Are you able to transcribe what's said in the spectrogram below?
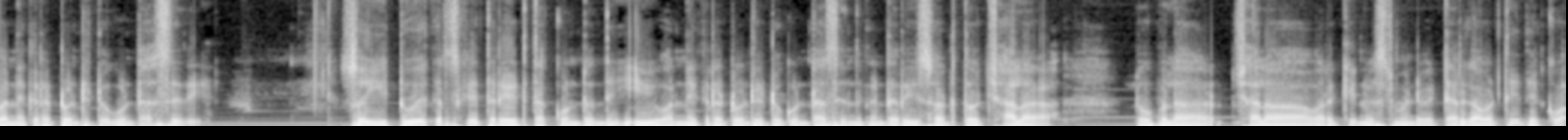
one acre twenty two guntas ఇది. సో ఈ టూ ఎకర్స్కి అయితే రేట్ తక్కువ ఉంటుంది. ఈ one acre twenty two guntas ఎందుకంటే రిసార్ట్తో చాలా లోపల చాలా వరకు ఇన్వెస్ట్మెంట్ పెట్టారు కాబట్టి ఇది ఎక్కువ.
